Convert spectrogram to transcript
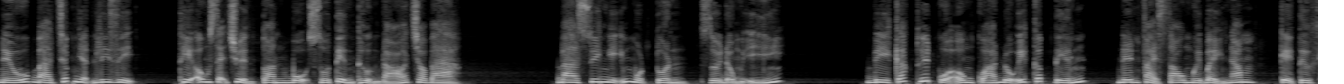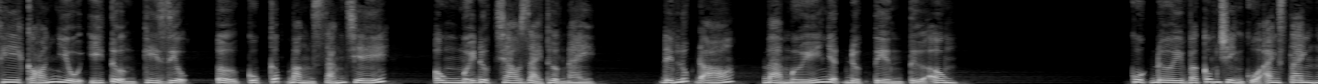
nếu bà chấp nhận ly dị thì ông sẽ chuyển toàn bộ số tiền thưởng đó cho bà bà suy nghĩ một tuần rồi đồng ý vì các thuyết của ông quá đỗi cấp tiến nên phải sau 17 năm kể từ khi có nhiều ý tưởng kỳ diệu ở cục cấp bằng sáng chế, ông mới được trao giải thưởng này. Đến lúc đó, bà mới nhận được tiền từ ông. Cuộc đời và công trình của Einstein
